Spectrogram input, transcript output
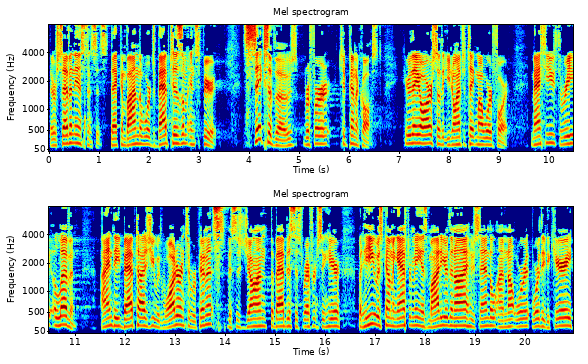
There are seven instances that combine the words baptism and spirit. Six of those refer to Pentecost. Here they are so that you don't have to take my word for it. Matthew 3:11. I indeed baptize you with water unto repentance. This is John the Baptist is referencing here. But he who is coming after me is mightier than I, whose sandal I am not worthy to carry.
